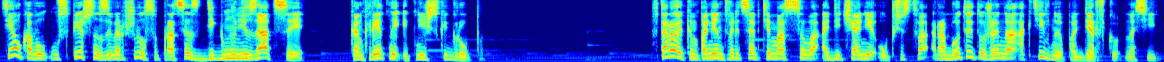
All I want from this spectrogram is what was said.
Те, у кого успешно завершился процесс дегуманизации конкретной этнической группы. Второй компонент в рецепте массового одичания общества работает уже на активную поддержку насилия.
